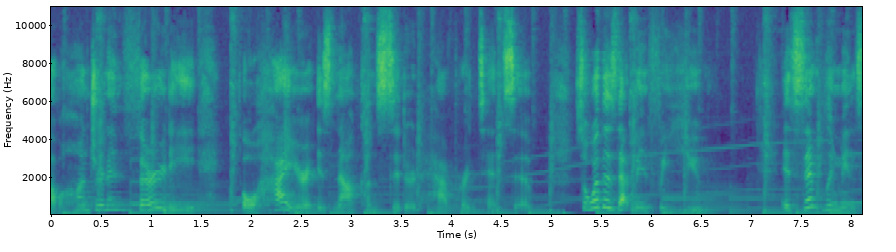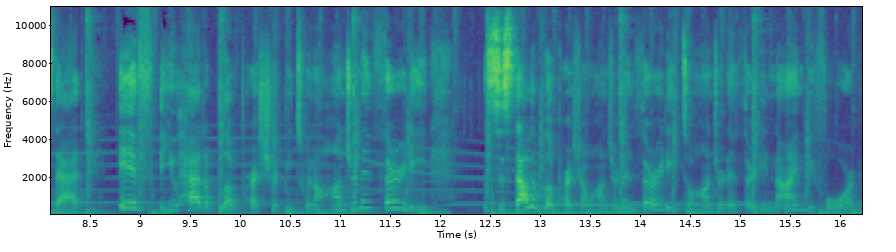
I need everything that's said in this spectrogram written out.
of 130 or higher is now considered hypertensive. So, what does that mean for you? It simply means that if you had a blood pressure between 130 systolic blood pressure 130 to 139 before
